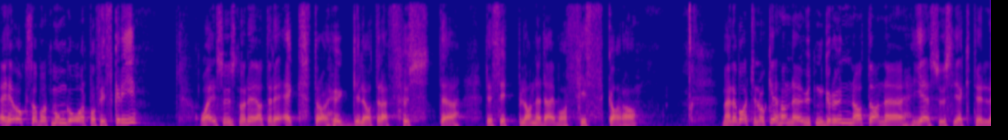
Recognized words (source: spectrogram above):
Jeg har også vært mange år på fiskeri. Og jeg syns det, det er ekstra hyggelig at de første disiplene de var fiskere. Men det var ikke noe sånn eh, uten grunn at han, eh, Jesus gikk til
